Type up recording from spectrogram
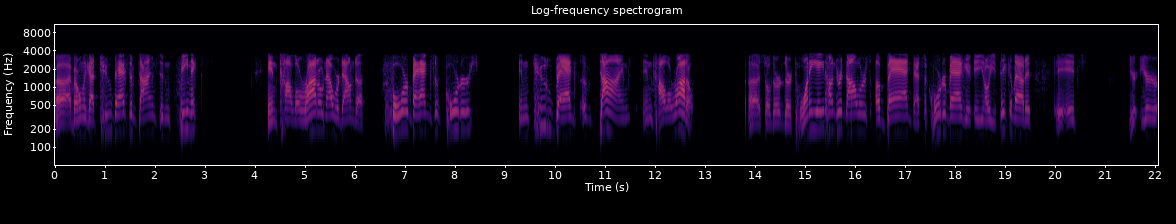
Uh, I've only got two bags of dimes in Phoenix. In Colorado, now we're down to four bags of quarters and two bags of dimes in Colorado. Uh, so they're they're twenty eight hundred dollars a bag. That's a quarter bag. You know, you think about it, it's you're you're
